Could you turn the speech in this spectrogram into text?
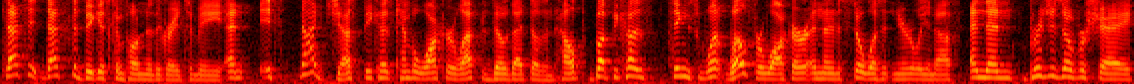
that's it. That's the biggest component of the grade to me. And it's not just because Kemba Walker left, though that doesn't help, but because things went well for Walker and then it still wasn't nearly enough. And then Bridges over Shai.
